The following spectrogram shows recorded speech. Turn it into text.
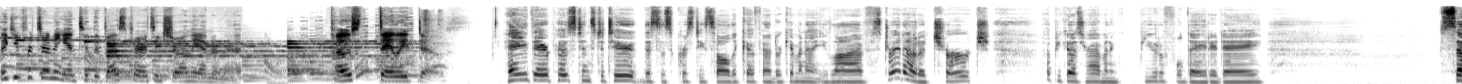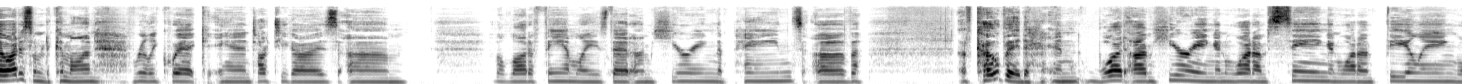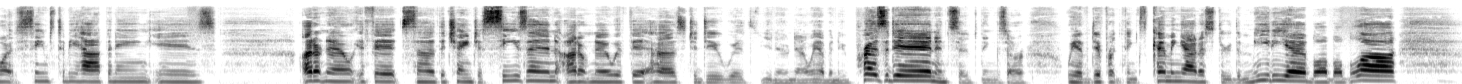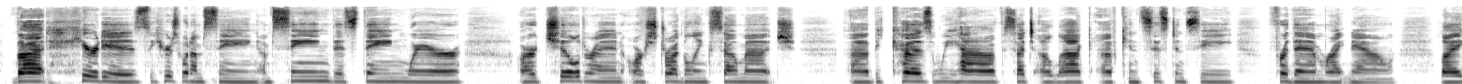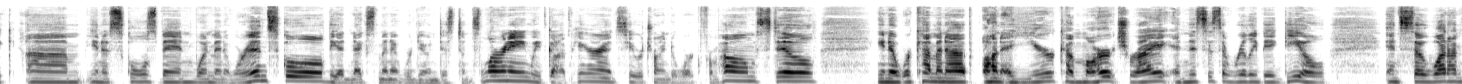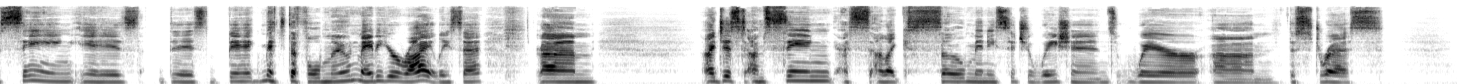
Thank you for tuning in to the best parenting show on the internet. Post Daily Dose. Hey there, Post Institute. This is Christy Saul, the co founder, coming at you live straight out of church. Hope you guys are having a beautiful day today. So, I just wanted to come on really quick and talk to you guys. Um, I have a lot of families that I'm hearing the pains of of COVID and what I'm hearing and what I'm seeing and what I'm feeling, what seems to be happening is I don't know if it's uh, the change of season. I don't know if it has to do with, you know, now we have a new president and so things are, we have different things coming at us through the media, blah, blah, blah. But here it is. Here's what I'm seeing I'm seeing this thing where our children are struggling so much uh, because we have such a lack of consistency for them right now. Like, um, you know, school's been one minute we're in school, the next minute we're doing distance learning. We've got parents who are trying to work from home still. You know, we're coming up on a year come March, right? And this is a really big deal. And so what I'm seeing is this big, it's the full moon. Maybe you're right, Lisa. Um, I just I'm seeing a, like so many situations where um, the stress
